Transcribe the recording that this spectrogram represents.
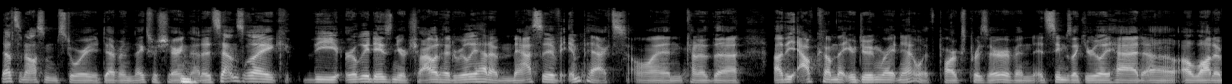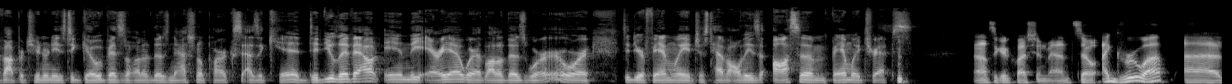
That's an awesome story, Devin. Thanks for sharing that. It sounds like the early days in your childhood really had a massive impact on kind of the uh, the outcome that you're doing right now with Parks Preserve, and it seems like you really had uh, a lot of opportunities to go visit a lot of those national parks as a kid. Did you live out in the area where a lot of those were, or did your family just have all these awesome family trips? That's a good question, man. So I grew up uh,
